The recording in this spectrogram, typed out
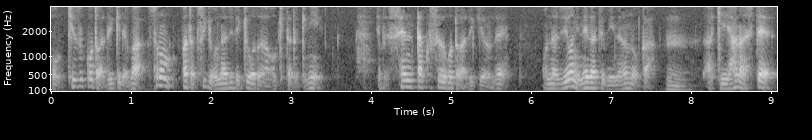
を気づくことができればそのまた次同じ出来事が起きた時にやっぱり選択することができるので同じようにネガティブになるのかうん。あ切り離して、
